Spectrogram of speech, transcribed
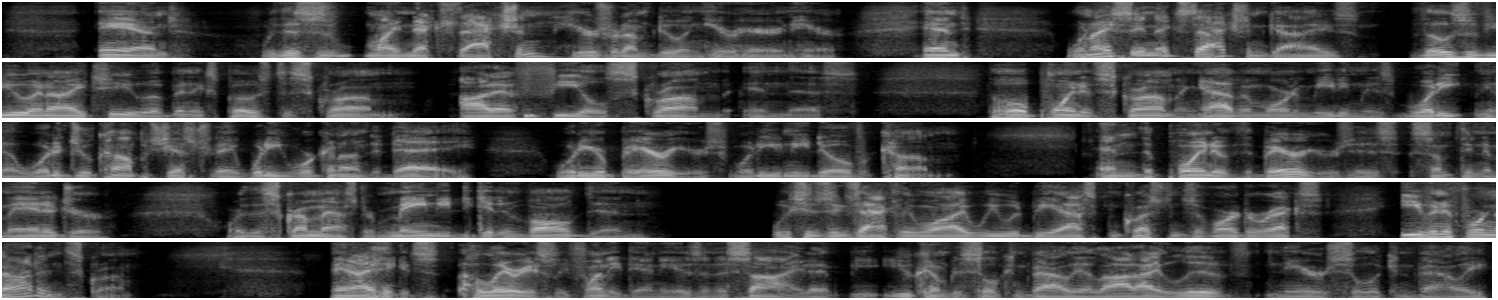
And well, this is my next action. Here's what I'm doing here, here, and here. And when I say next action, guys, those of you in IT who have been exposed to Scrum ought to feel Scrum in this. The whole point of Scrumming, having more morning meeting is what do you, you know, what did you accomplish yesterday? What are you working on today? What are your barriers? What do you need to overcome? And the point of the barriers is something the manager or the Scrum Master may need to get involved in, which is exactly why we would be asking questions of our directs, even if we're not in Scrum. And I think it's hilariously funny, Danny, as an aside. uh, You come to Silicon Valley a lot. I live near Silicon Valley,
